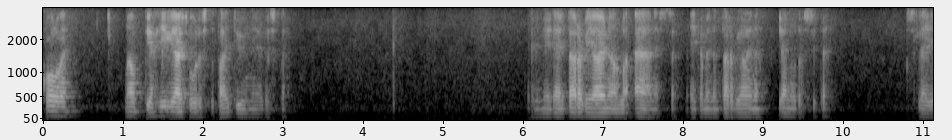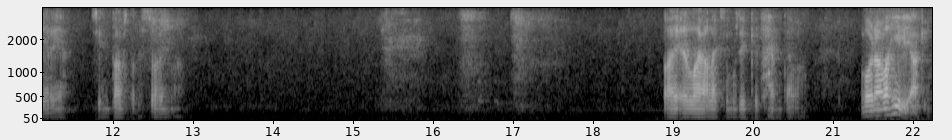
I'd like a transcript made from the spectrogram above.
Kolme. Nauttia hiljaisuudesta tai tyyneydestä. Eli meidän ei tarvi aina olla äänessä, eikä meidän tarvi aina janota sitä Slayeria siihen taustalle soimaan. Tai Ella ja Aleksi musiikki tai mitä vaan. Voidaan olla hiljaakin.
